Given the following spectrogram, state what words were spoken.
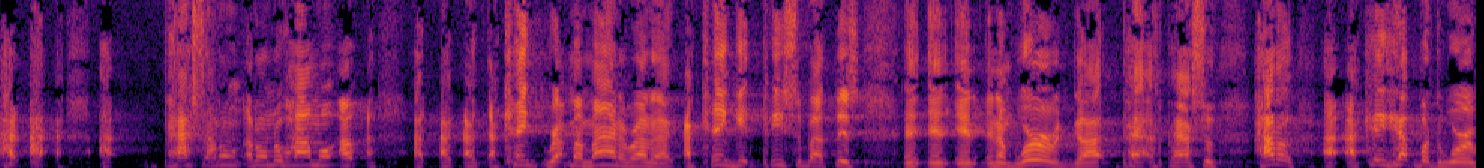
I, I, I, Pastor, I don't, I don't know how I'm, I, I, I, I can't wrap my mind around it. I, I can't get peace about this. And, and, and I'm worried, God, Pastor, how do, I, I can't help but to worry.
